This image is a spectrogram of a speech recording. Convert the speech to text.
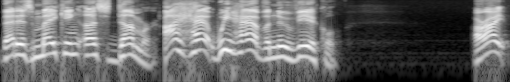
that is making us dumber. I have we have a new vehicle. All right.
